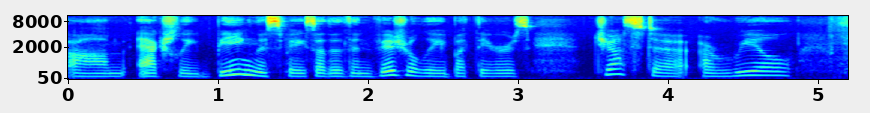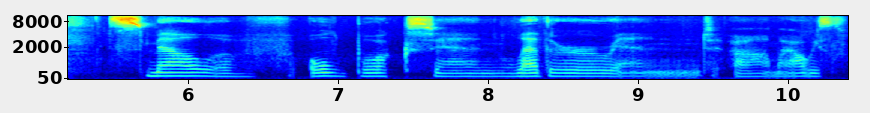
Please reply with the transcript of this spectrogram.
um, actually being the space other than visually, but there's just a, a real smell of old books and leather and um, I always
